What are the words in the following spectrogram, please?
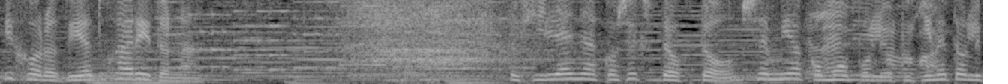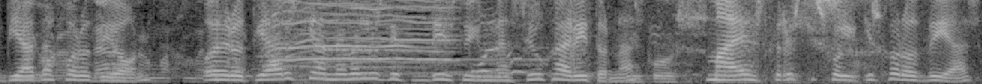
η χοροδία του Χαρίτονα. Το 1968, σε μια κομμόπολη όπου γίνεται Ολυμπιάδα Χοροδιών, ο ερωτιάρης και ανέμελος διευθυντής του Γυμνασίου Χαρίτονας, μαέστρος της σχολικής χοροδίας,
